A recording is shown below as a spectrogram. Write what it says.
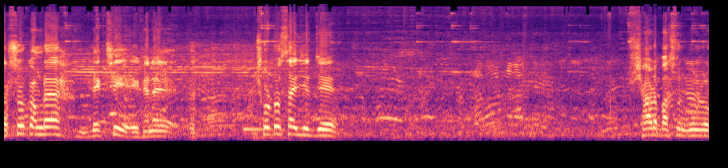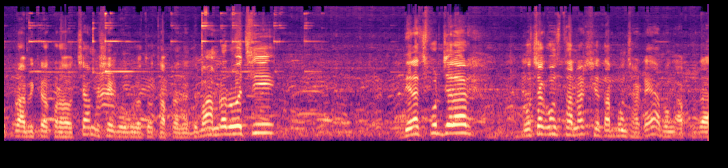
দর্শক, আমরা দেখছি এখানে ছোট সাইজের যে ষাড় বাছুরগুলো ক্রয় বিক্রয় করা হচ্ছে আমরা সেই গরুগুলো তথ্য আপনাদের দেবো। আমরা রয়েছি দিনাজপুর জেলার গোচাগঞ্জ থানার সেতাবগঞ্জ হাটে এবং আপনারা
